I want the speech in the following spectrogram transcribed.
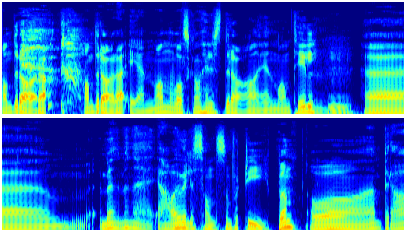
han drar av Han drar av én mann, og hva skal han helst dra av en mann til? Mm. Uh, men, men jeg har jo veldig sansen for typen, og en bra,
